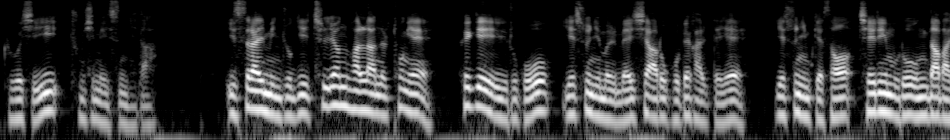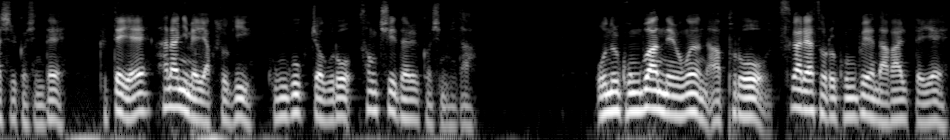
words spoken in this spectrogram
그것이 중심에 있습니다. 이스라엘 민족이 7년 환란을 통해 회개에 이르고 예수님을 메시아로 고백할 때에 예수님께서 재림으로 응답하실 것인데 그때에 하나님의 약속이 궁극적으로 성취될 것입니다. 오늘 공부한 내용은 앞으로 스가랴서를 공부해 나갈 때에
